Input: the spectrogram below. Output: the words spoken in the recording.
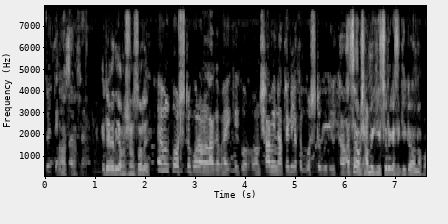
দুই তিন হাজার দেয়। এটা কি আপনার সঙ্গে চলে? এখন কষ্ট করার লাগে ভাই কি করব? স্বামী না থাকলে তো কষ্ট করি খাওয়া আচ্ছা আমার স্বামী কি চলে গেছে? কি কারণ আপু?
